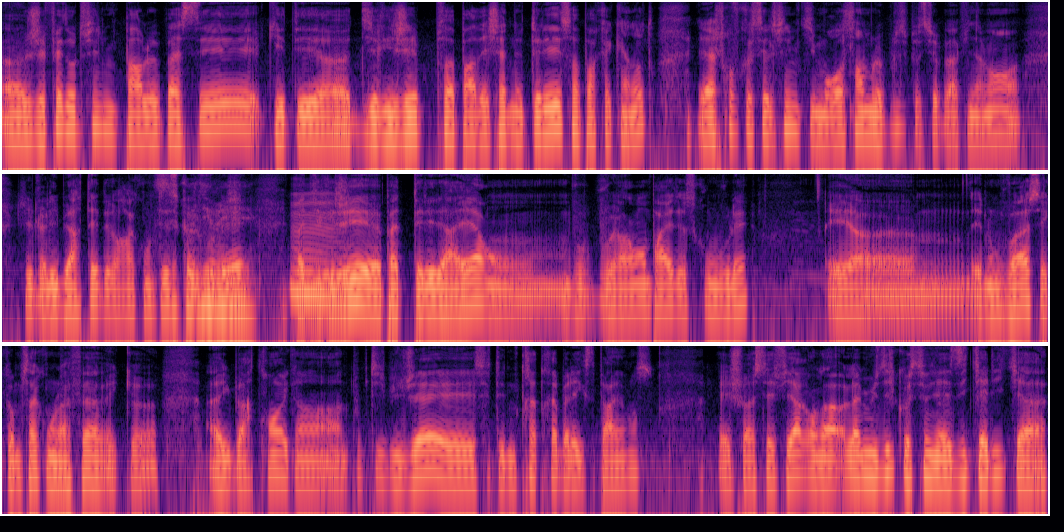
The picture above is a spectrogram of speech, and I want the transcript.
euh, j'ai fait d'autres films par le passé qui étaient euh, dirigés soit par des chaînes de télé, soit par quelqu'un d'autre. Et là je trouve que c'est le film qui me ressemble le plus parce que bah, finalement j'ai eu la liberté de raconter ce que je voulais pas Mm. dirigé, pas de télé derrière. On, vous pouvez vraiment parler de ce qu'on voulait. Et, euh, et donc voilà, c'est comme ça qu'on l'a fait avec, euh, avec Bertrand, avec un, un tout petit budget. Et c'était une très très belle expérience. Et je suis assez fier. On a la musique aussi, il y a Zikali qui a,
